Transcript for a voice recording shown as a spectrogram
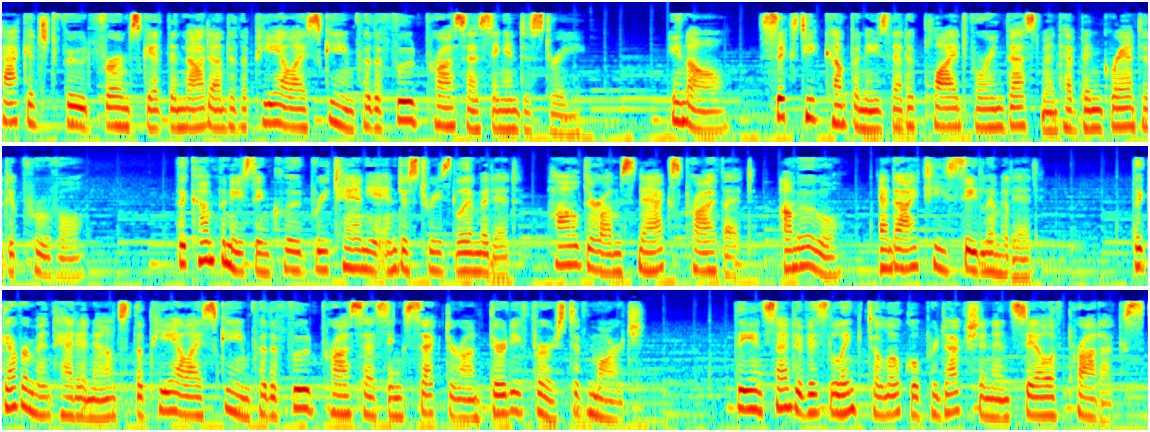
packaged food firms get the nod under the PLI scheme for the food processing industry. In all, 60 companies that applied for investment have been granted approval. The companies include Britannia Industries Limited, Haldiram Snacks Private, Amul, and ITC Limited. The government had announced the PLI scheme for the food processing sector on 31st of March. The incentive is linked to local production and sale of products.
